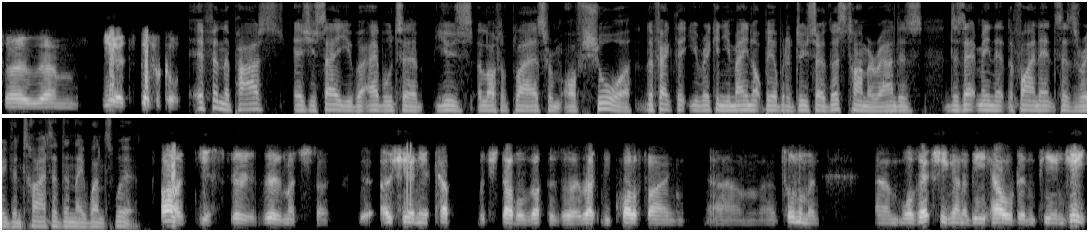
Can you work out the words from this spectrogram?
So um, yeah, it's difficult. If in the past, as you say, you were able to use a lot of players from offshore, the fact that you reckon you may not be able to do so this time around is does that mean that the finances are even tighter than they once were? Oh yes, very very much so. The Oceania Cup, which doubles up as a rugby qualifying um, tournament, um, was actually going to be held in PNG.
